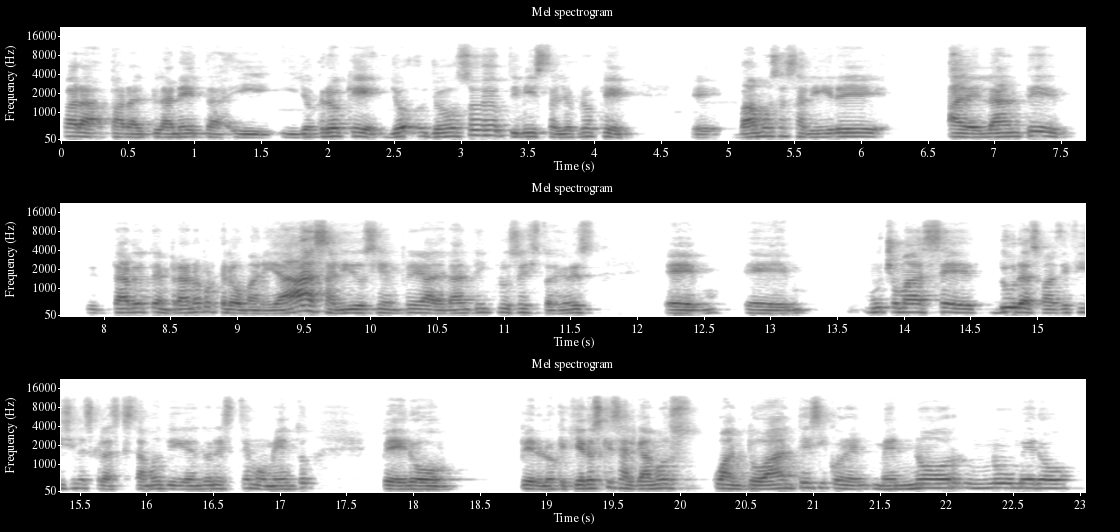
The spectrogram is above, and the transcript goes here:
para, para el planeta y, y, yo creo que yo, yo soy optimista, yo creo que eh, vamos a salir eh, adelante tarde o temprano, porque la humanidad ha salido siempre adelante, incluso en situaciones eh, mucho más duras, más difíciles que las que estamos viviendo en este momento, pero, pero lo que quiero es que salgamos cuanto antes y con el menor número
